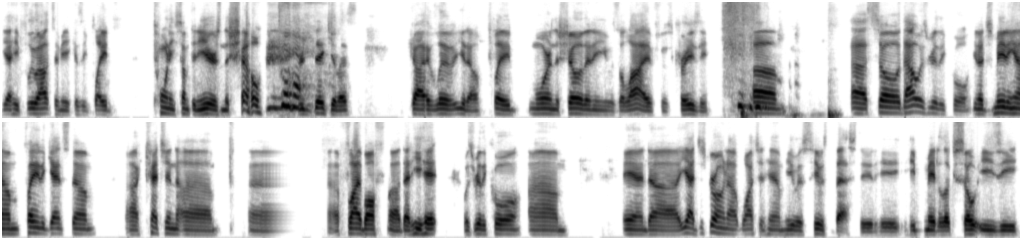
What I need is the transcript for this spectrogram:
Yeah, he flew out to me because he played 20 something years in the show. Ridiculous. Guy lived, you know, played more in the show than he was alive. It was crazy. Um, uh, so that was really cool. You know, just meeting him, playing against him, uh, catching uh, uh, a fly ball uh, that he hit was really cool. Um, and uh, yeah, just growing up watching him, he was he was the best, dude. He he made it look so easy.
